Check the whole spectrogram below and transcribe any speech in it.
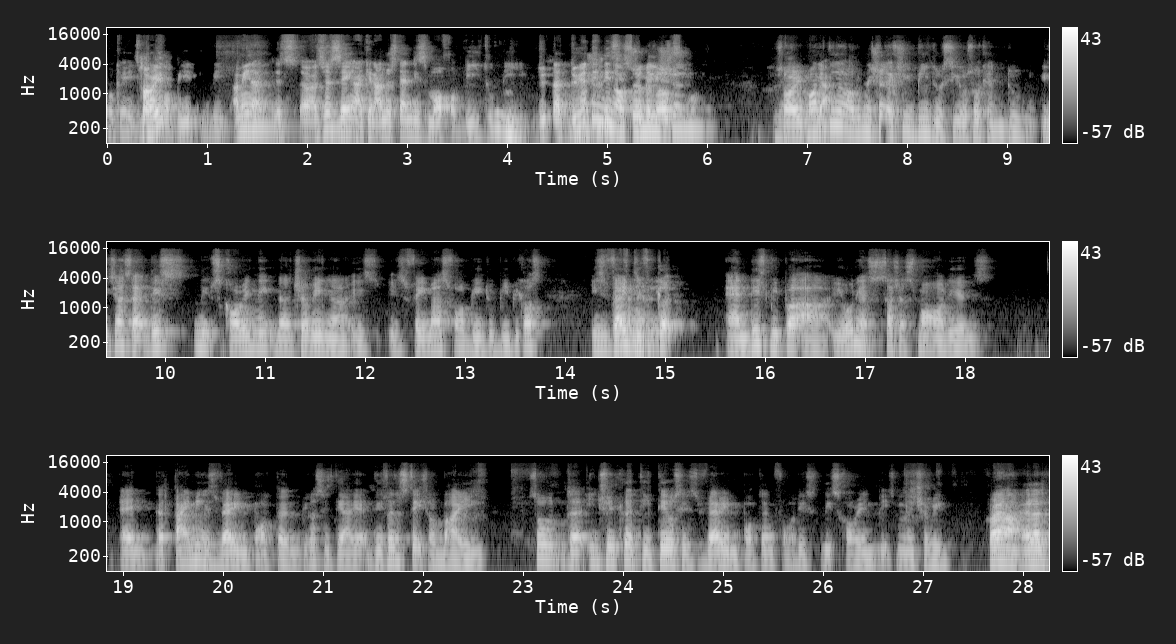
Okay, it's Sorry? more for B2B. I mean, uh, it's uh, I was just saying I can understand this more for B2B. Do, uh, do you think this is suitable automation? for? Sorry, marketing automation actually B2C also can do. It's just that this lead scoring, lead nurturing uh, is, is famous for B2B because it's very Definitely. difficult. And these people are, you only have such a small audience. And the timing is very important because they are at different stage of buying. So the intricate details is very important for this lead scoring, lead nurturing. Correct, uh, Alan?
